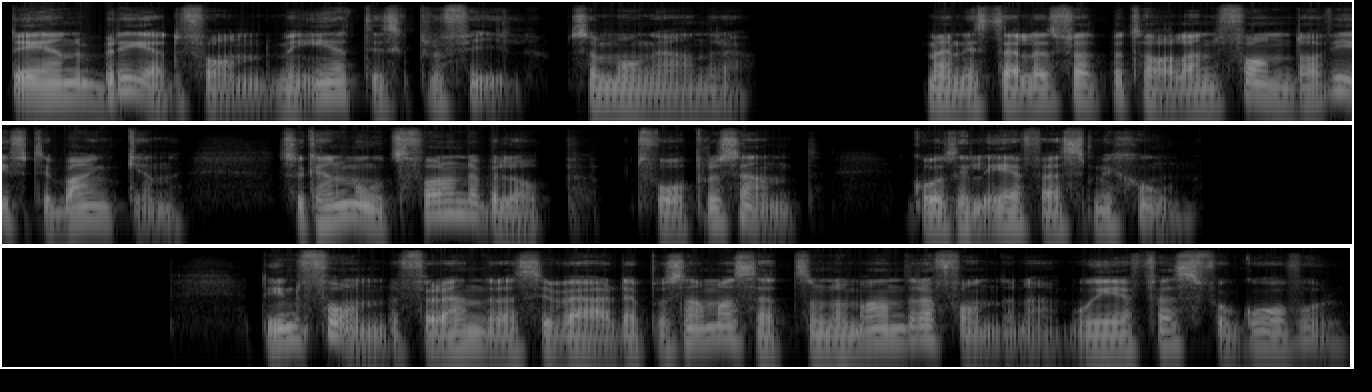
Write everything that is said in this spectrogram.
Det är en bred fond med etisk profil, som många andra. Men istället för att betala en fondavgift till banken så kan motsvarande belopp, 2% gå till EFS mission. Din fond förändras i värde på samma sätt som de andra fonderna och EFS får gåvor.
